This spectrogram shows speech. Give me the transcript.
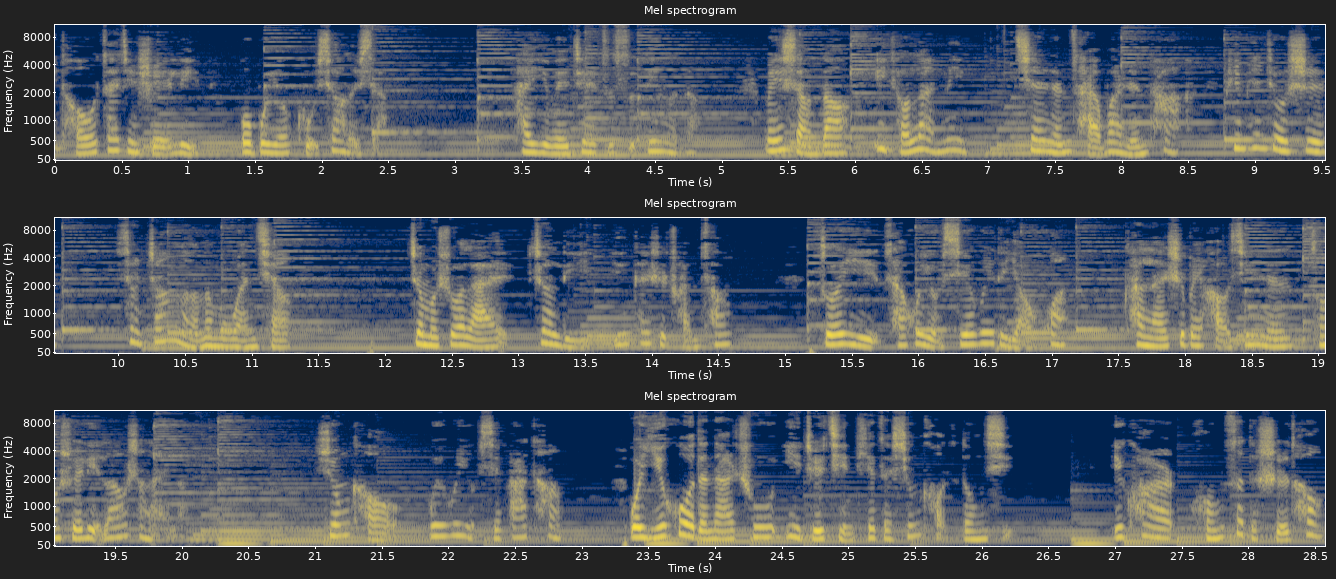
头栽进水里，我不由苦笑了下，还以为这次死定了呢，没想到一条烂命，千人踩万人踏，偏偏就是像蟑螂那么顽强。这么说来，这里应该是船舱，所以才会有些微的摇晃。看来是被好心人从水里捞上来了。胸口微微有些发烫，我疑惑地拿出一直紧贴在胸口的东西，一块红色的石头。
